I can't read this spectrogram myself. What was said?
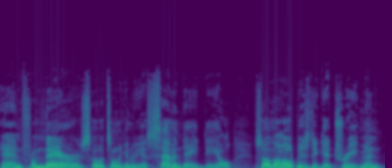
and from there, so it's only going to be a seven day deal. So the hope is to get treatment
